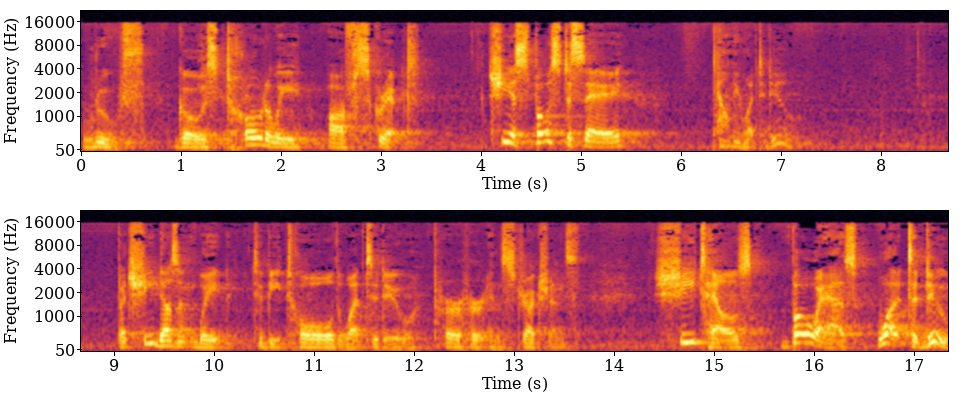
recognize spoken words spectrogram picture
Ruth goes totally off script. She is supposed to say, Tell me what to do. But she doesn't wait to be told what to do per her instructions. She tells Boaz what to do.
